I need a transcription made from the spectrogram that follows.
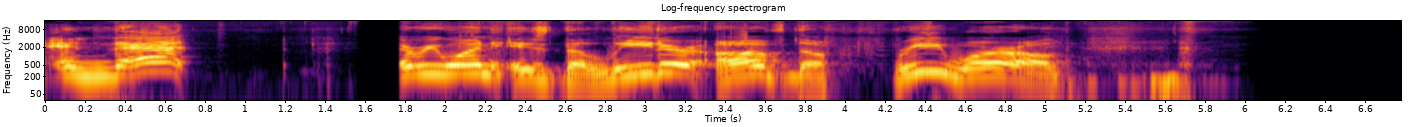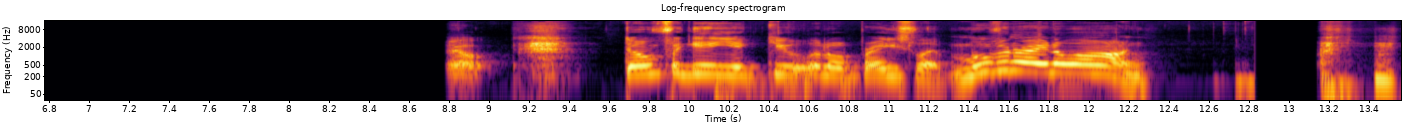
and that, everyone, is the leader of the free world. So, don't forget your cute little bracelet. Moving right along. it's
